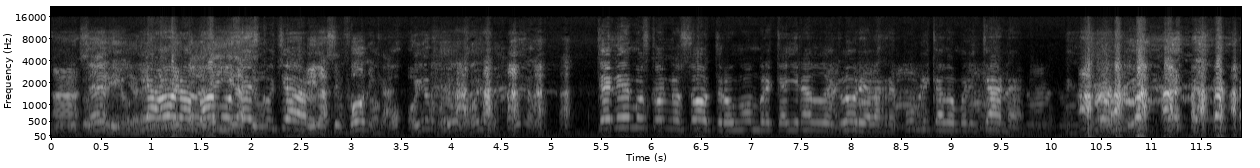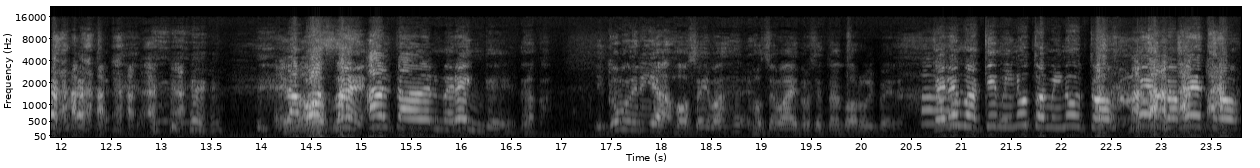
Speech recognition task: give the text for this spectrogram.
Ah, serio. Y ahora vamos a escuchar. Y la sinfónica. negrito- o- Óigalo, óigalo, óigalo, óigalo. Tenemos con nosotros un hombre que ha llenado de gloria a la República Dominicana. La voz más alta del merengue. ¿Y cómo diría José José Báez presentando a Ruby Pérez? Tenemos aquí minuto a minuto, metro a metro,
